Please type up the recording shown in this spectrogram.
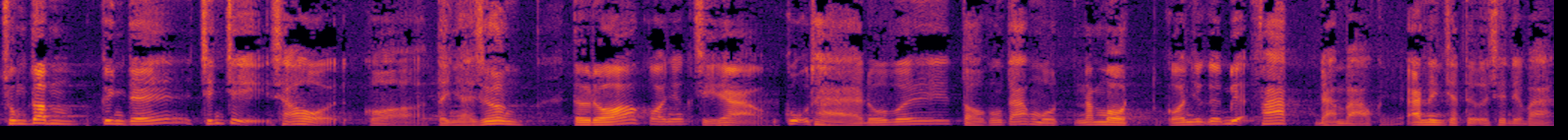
trung tâm kinh tế, chính trị, xã hội của tỉnh Hải Dương. Từ đó có những chỉ đạo cụ thể đối với tổ công tác 151 có những cái biện pháp đảm bảo an ninh trật tự trên địa bàn.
